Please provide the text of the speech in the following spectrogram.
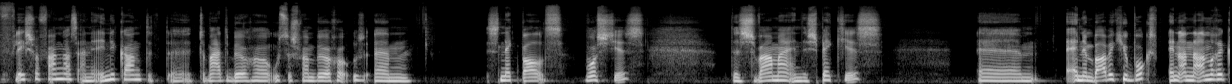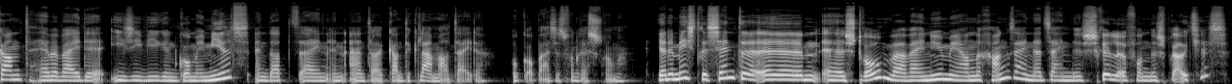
vleesvervangers aan de ene kant, de, de tomatenburger, oesters van burger, um, snackballs, worstjes, de zwammen en de spekjes. Um, en een barbecue box. En aan de andere kant hebben wij de Easy Vegan Gourmet Meals. En dat zijn een aantal kant-en-klaar maaltijden. Ook op basis van reststromen. Ja, de meest recente uh, stroom waar wij nu mee aan de gang zijn, dat zijn de schillen van de spruitjes.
